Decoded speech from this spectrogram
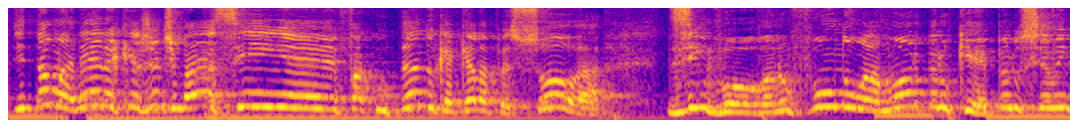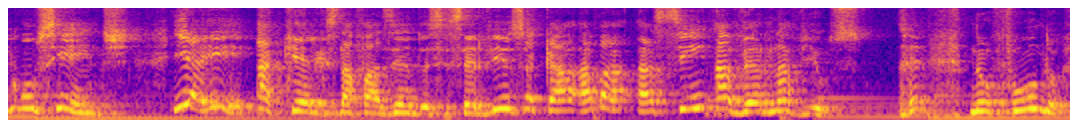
de tal maneira que a gente vai assim eh, facultando que aquela pessoa desenvolva no fundo um amor pelo quê? Pelo seu inconsciente. E aí, aquele que está fazendo esse serviço acaba assim a ver navios. No fundo,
